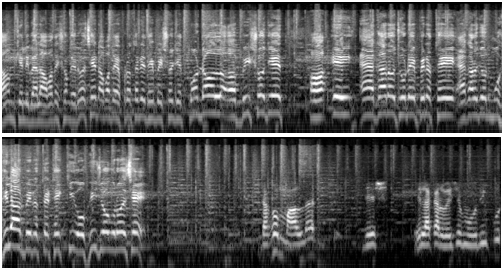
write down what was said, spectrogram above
রামকেলি মেলা। আমাদের সঙ্গে রয়েছেন আমাদের প্রতিনিধি বিশ্বজিৎ মণ্ডল। বিশ্বজিৎ এই এগারো জনের বিরুদ্ধে, এগারো জন মহিলার বিরুদ্ধে ঠিক কি অভিযোগ রয়েছে? দেখো, মালদার যে এলাকা রয়েছে মৌদিপুর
